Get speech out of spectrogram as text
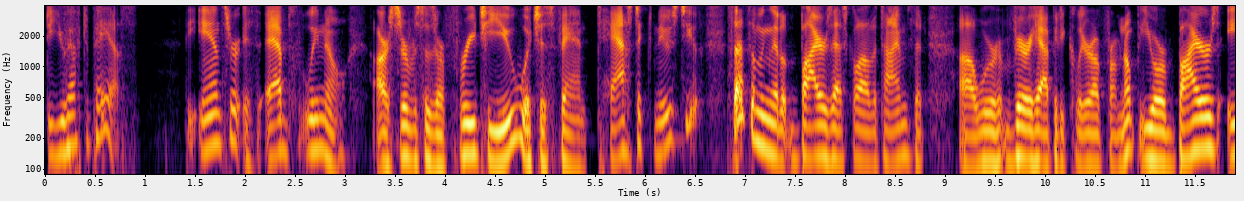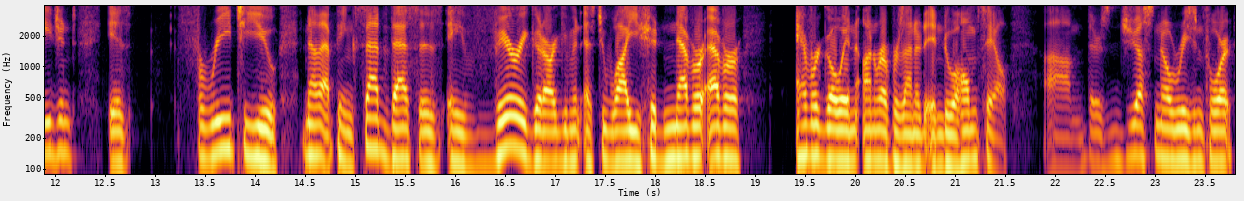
do you have to pay us? The answer is absolutely no. Our services are free to you, which is fantastic news to you. So that's something that buyers ask a lot of the times that uh, we're very happy to clear up from. Nope, your buyer's agent is free to you. Now, that being said, this is a very good argument as to why you should never, ever, ever go in unrepresented into a home sale. Um, there's just no reason for it.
